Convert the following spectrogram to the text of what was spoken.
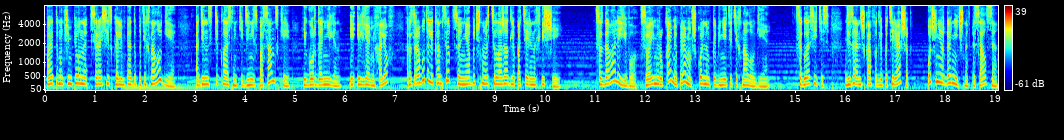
Поэтому чемпионы Всероссийской Олимпиады по технологии, одиннадцатиклассники Денис Басанский, Егор Данилин и Илья Михалев разработали концепцию необычного стеллажа для потерянных вещей – Создавали его своими руками прямо в школьном кабинете технологии. Согласитесь, дизайн шкафа для потеряшек очень органично вписался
